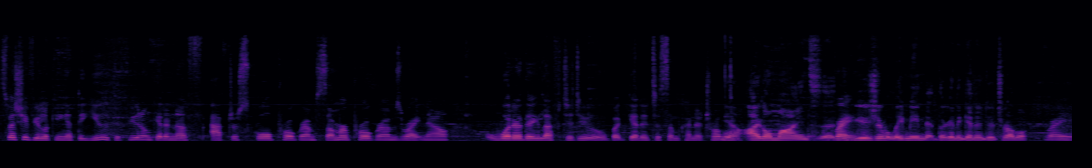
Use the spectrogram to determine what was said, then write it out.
especially if you're looking at the youth, if you don't get enough after school programs, summer programs right now, what are they left to do but get into some kind of trouble? yeah, idle minds uh, Right. usually mean that they're going to get into trouble. Right.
